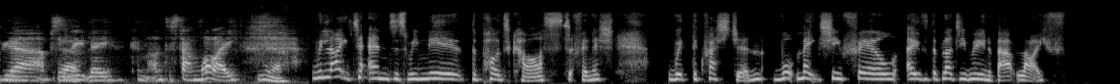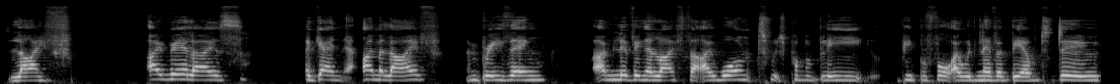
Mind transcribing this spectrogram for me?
yeah, absolutely. Yeah. Can understand why. Yeah. We like to end as we near the podcast finish with the question what makes you feel over the bloody moon about life? Life. I realize again, I'm alive, I'm breathing, I'm living a life that I want, which probably people thought I would never be able to do.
